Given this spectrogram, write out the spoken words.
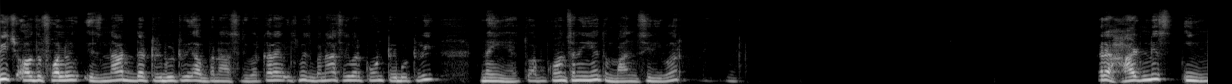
which of the following is not the tributary of Banas river कर इसमें बनास रिवर कौन ट्रिब्यूटरी नहीं है तो आप कौन सा नहीं है तो मानसी रिवर करें hardness in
